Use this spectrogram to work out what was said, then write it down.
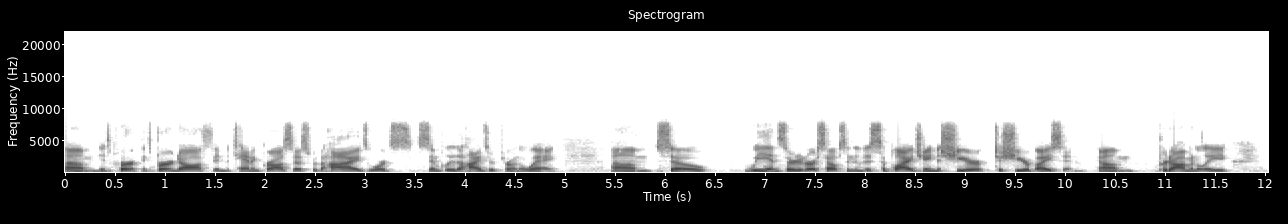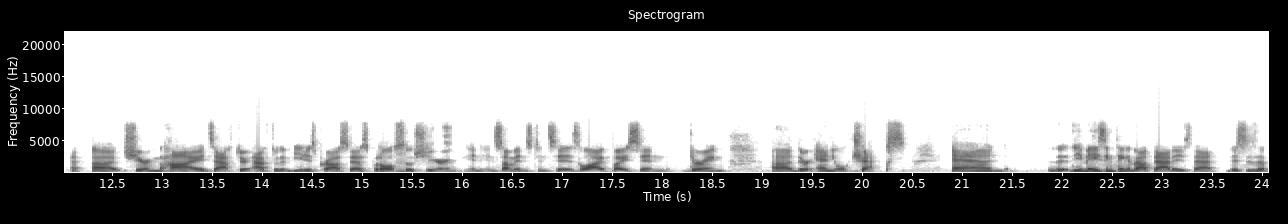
um, it's burnt it's burned off in the tanning process for the hides or it's simply the hides are thrown away um, so we inserted ourselves into the supply chain to shear to shear bison um, predominantly uh, shearing the hides after after the meat is processed, but mm-hmm. also shearing in, in some instances live bison during uh, their annual checks. And the, the amazing thing about that is that this is a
